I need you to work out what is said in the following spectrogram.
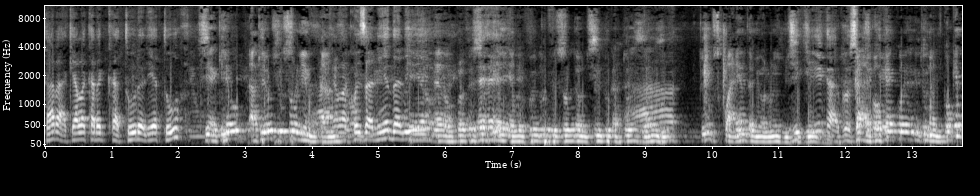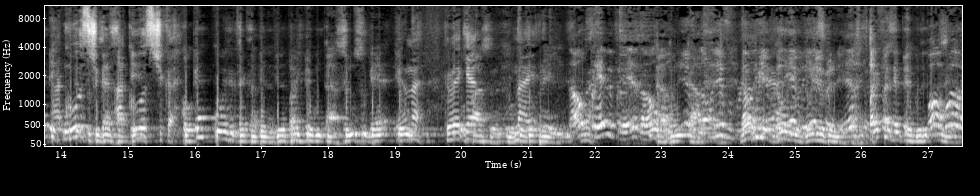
Cara, aquela caricatura ali é tu? Sim, aquele é o, aquele é o Gilson Lima, tá? Aquela coisa linda ali. É, o professor, ele, ele foi professor da Unicino por 14 anos. Uns 40 mil alunos me De seguindo. quê, cara? Professor Cara, qualquer coisa que tu imagine, qualquer pergunta que tu Acústica, quiser saber. acústica. Qualquer coisa que tu quiser saber da vida, pode perguntar. Se eu não souber, eu, Na- como é que eu é? faço. Eu Na- dou pra ele. Dá um prêmio pra ele, dá um, Tá, dá um vamos livro, dá um livro. Dá um livro, dá um livro, dá um livro pra ele. Pode fazer a pergunta que Bom, bom.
